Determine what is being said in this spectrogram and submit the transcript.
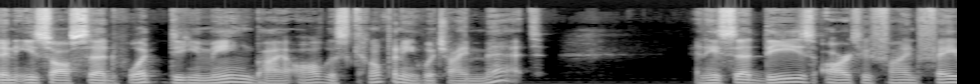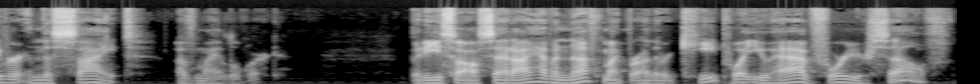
Then Esau said, What do you mean by all this company which I met? And he said, These are to find favor in the sight of my Lord. But Esau said, I have enough, my brother. Keep what you have for yourself.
